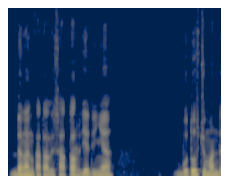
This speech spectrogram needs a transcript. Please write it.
dengan katalisator jadinya butuh cuma 8.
